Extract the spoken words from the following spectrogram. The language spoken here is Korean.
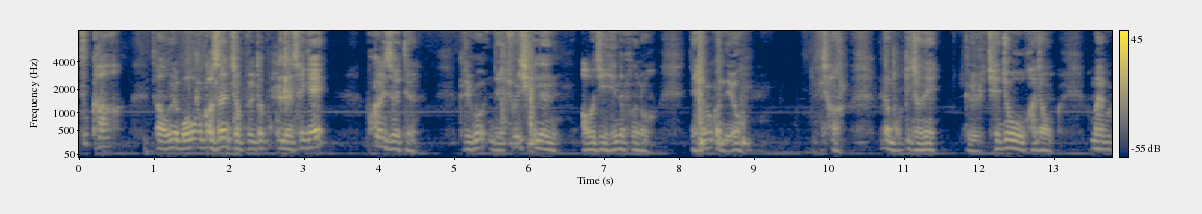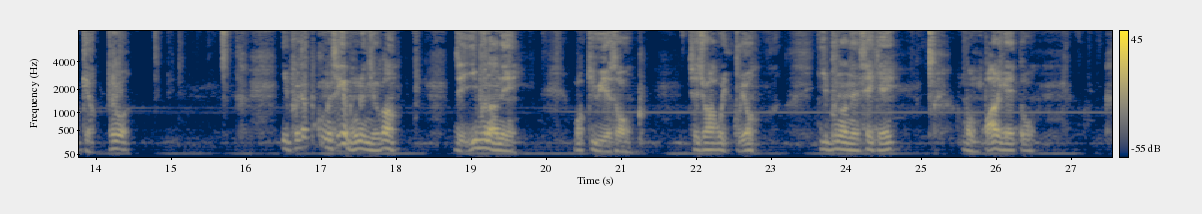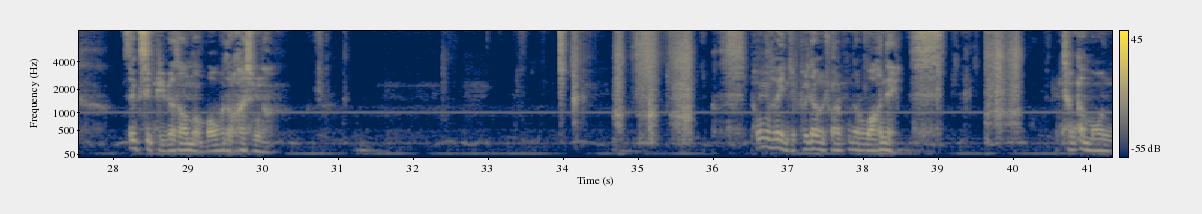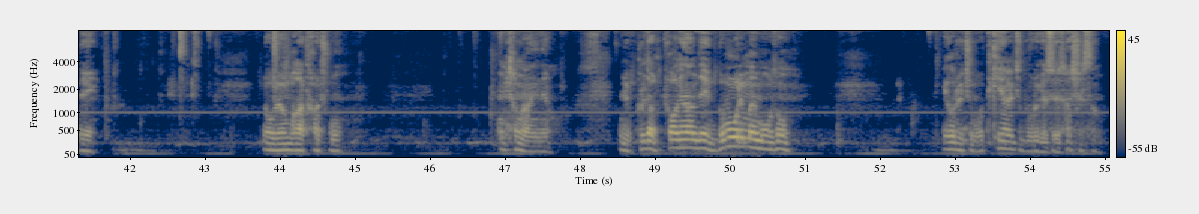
투카. 자 오늘 먹어볼 것은 저 불닭볶음면 3개, 포카리 스웨트 그리고 이제 초식은 아버지 핸드폰으로 해볼 건데요. 자 일단 먹기 전에 그 제조 과정 한번 해볼게요. 그리고 이 불닭볶음면 3개 먹는 이유가 이제 2분 안에 먹기 위해서 제조하고 있고요. 2분 안에 3개 한번 빠르게 또 쓱쓱 비벼서 한번 먹어보도록 하겠습니다. 평소에 이제 불닭을 좋아할 뿐더러 와 근데 잠깐 먹었는데 너무 매운 것 같아가지고 장난 아니네요. 음, 불닭 좋아하긴 하는데 너무 오랜만에 먹어서 이거를 지금 어떻게 해야 할지 모르겠어요 사실상.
